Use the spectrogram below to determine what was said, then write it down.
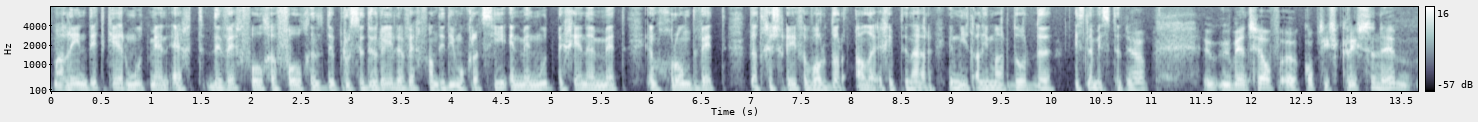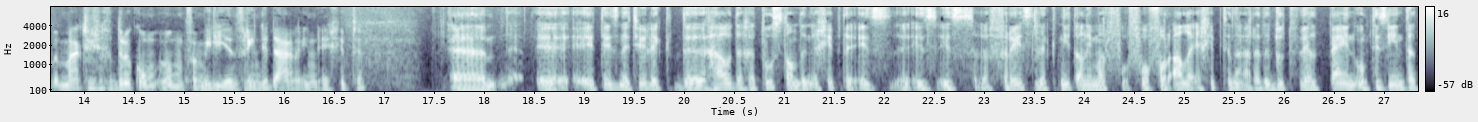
Maar alleen dit keer moet men echt de weg volgen volgens de procedurele weg van de democratie. En men moet beginnen met een grondwet dat geschreven wordt door alle Egyptenaren. En niet alleen maar door de islamisten. Ja. U, u bent zelf uh, koptisch christen. Hè? Maakt u zich druk om, om familie en vrienden daar in Egypte? Uh, het is natuurlijk de huidige toestand in Egypte is, is, is vreselijk. Niet alleen maar voor, voor, alle Egyptenaren. Dat doet wel pijn om te zien dat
